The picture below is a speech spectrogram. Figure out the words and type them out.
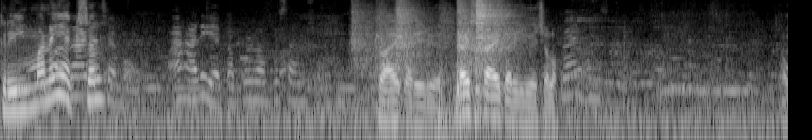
ક્રીમમાં નહીં એક્સેલ ટ્રાય કરી જોઈએ. ગાઈસ ટ્રાય કરી જોઈએ ચલો. એ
